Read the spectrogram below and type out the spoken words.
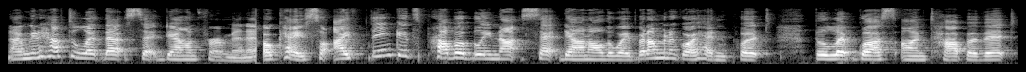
Now I'm gonna have to let that set down for a minute. Okay, so I think it's probably not set down all the way, but I'm gonna go ahead and put the lip gloss on top of it.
